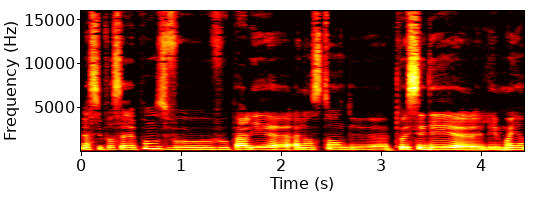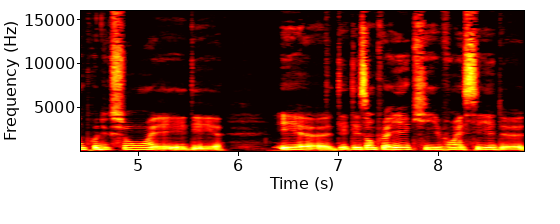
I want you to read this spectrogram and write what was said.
merci pour ces réponses. Vous vous parliez euh, à l'instant de euh, posséder les moyens de production et des et des, des, employés qui vont essayer de,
